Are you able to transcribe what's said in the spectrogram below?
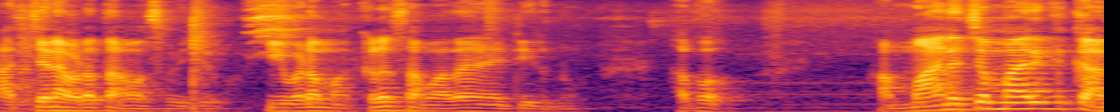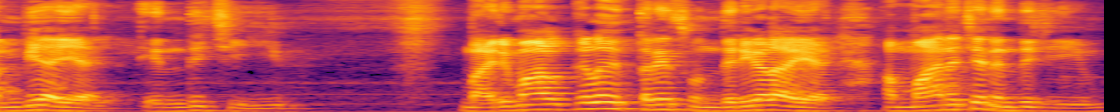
അച്ഛൻ അവിടെ താമസിപ്പിച്ചു. ഇവിടെ മക്കൾ സമാധാനമായിട്ടിരുന്നു അപ്പോൾ അമ്മാനച്ചന്മാർക്ക് കമ്പിയായാൽ എന്ത് ചെയ്യും? മരുമാൾക്കൾ ഇത്രയും സുന്ദരികളായാൽ അമ്മാനച്ചൻ എന്ത് ചെയ്യും?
